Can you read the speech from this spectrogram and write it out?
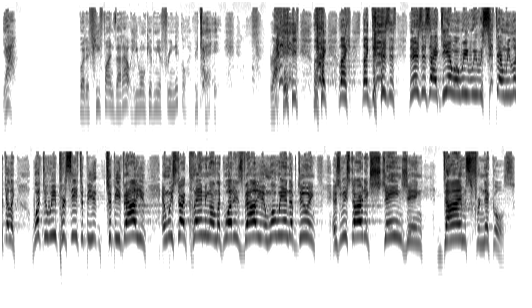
Yeah. But if he finds that out, he won't give me a free nickel every day. Right? like, like, like there's this, there's this idea where we, we, we sit there and we look at like, what do we perceive to be, to be value? And we start claiming on like what is value. And what we end up doing is we start exchanging dimes for nickels.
